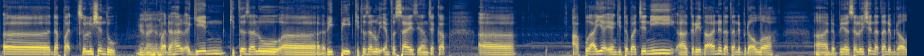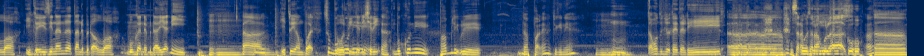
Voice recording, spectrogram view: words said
uh, dapat solution tu. Yalah, yalah. Padahal again kita selalu uh, repeat kita selalu emphasize yang cakap uh, apa ayat yang kita baca ni uh, keredaan dia datang daripada Allah. Uh, dia punya solution datang daripada Allah. Keizinan dia datang daripada Allah, bukan daripada ayat ni. Mm-mm. Uh, itu yang buat So buku ni jadi syirik lah. Buku ni public boleh dapat eh macam ni eh. Mm. Hmm. Tak mau tunjuk title ni. Uh, Seram-seram pula aku. Uh,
